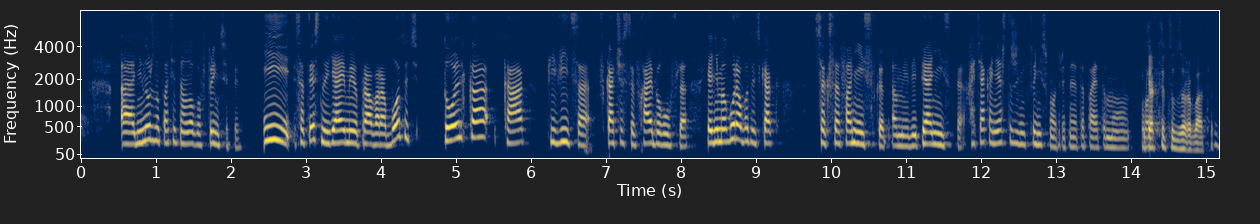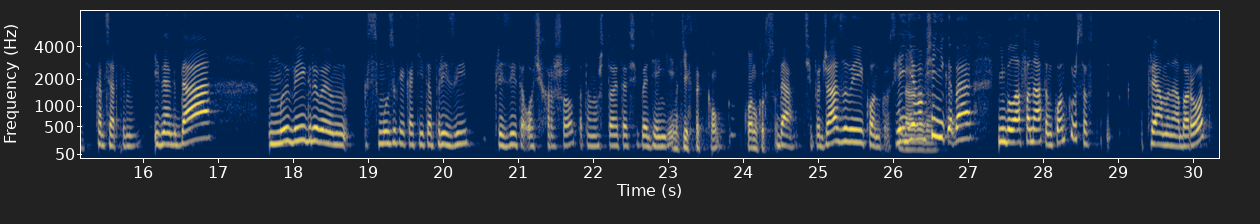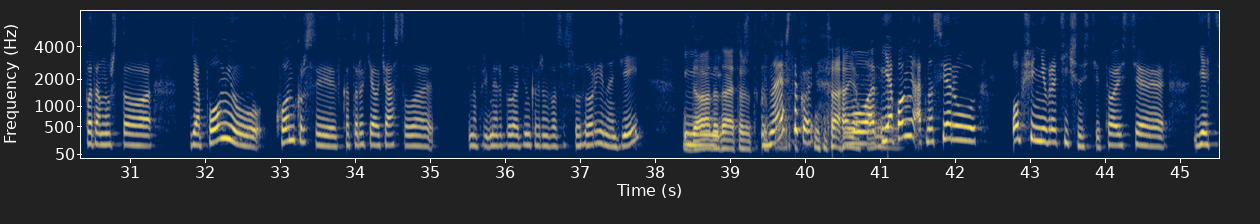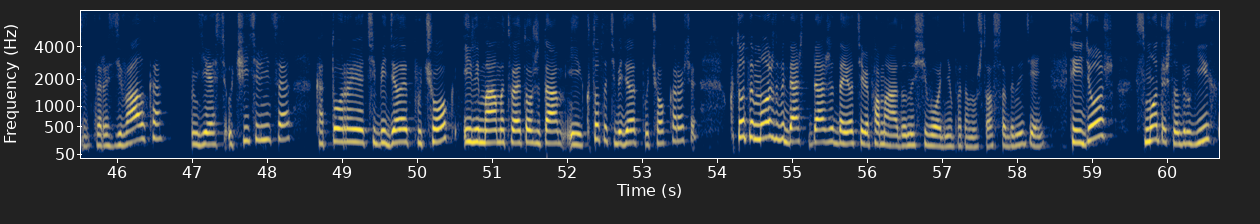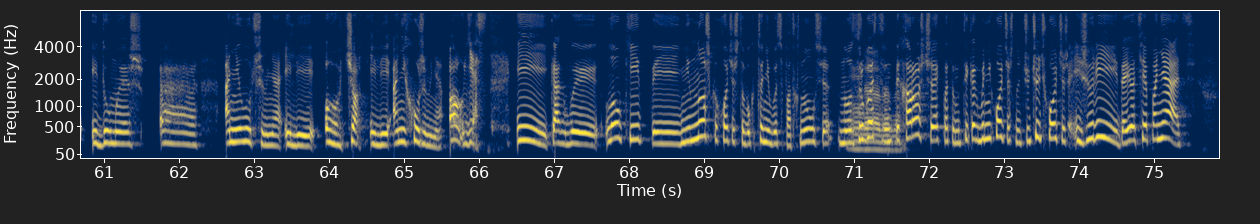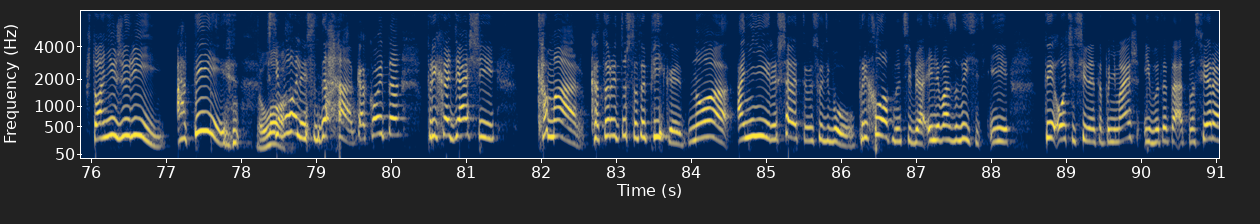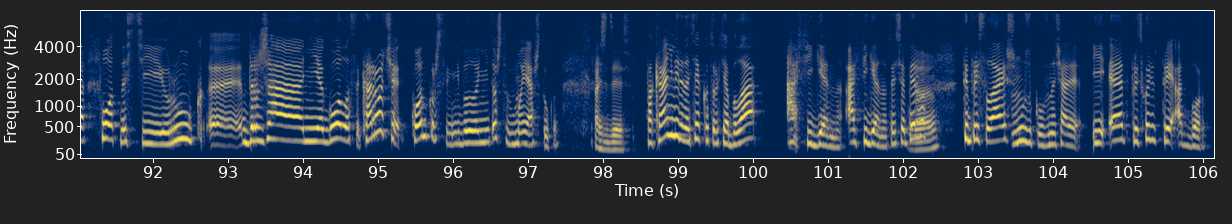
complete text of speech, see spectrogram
э, не нужно платить налогов в принципе. И, соответственно, я имею право работать только как певица в качестве фрайберуфля. Я не могу работать как саксофонистка там, или пианистка. Хотя, конечно же, никто не смотрит на это, поэтому... вот Как ты тут зарабатываешь? концертами. Иногда мы выигрываем с музыкой какие-то призы. Призы это очень хорошо, потому что это всегда деньги. На каких-то кон- конкурсах? Да, типа джазовый конкурс. Я, Да, я да, вообще да. никогда не была фанатом конкурсов, прямо наоборот, потому что я помню конкурсы, в которых я участвовала. Например, был один, который назывался «Сузорье надей». И Да, да, да, я тоже такой. Знаешь такой? Да, я помню. Я помню атмосферу общей невротичности. То есть э, есть эта раздевалка, есть учительница, которая тебе делает пучок, или мама твоя тоже там, и кто-то тебе делает пучок, короче. Кто-то, может быть, даже, даже дает тебе помаду на сегодня, потому что особенный день. Ты идешь, смотришь на других и думаешь, э, они лучше меня, или «О, черт!» или «Они хуже меня!» «О, yes!» И как бы low-key ты немножко хочешь, чтобы кто-нибудь споткнулся, но с другой Да, стороны, да, ты да. хороший человек, поэтому ты как бы не хочешь, но чуть-чуть хочешь. И жюри дает тебе понять, что они жюри, а ты Лох. всего лишь, да, какой-то приходящий комар, который тут что-то пикает, но они решают твою судьбу, прихлопнуть тебя или возвысить. И ты очень сильно это понимаешь, и вот эта атмосфера потности, рук, э, дрожания голоса. Короче, конкурсы не было не то чтобы моя штука. А здесь? По крайней мере, на тех, которых я была, офигенно, офигенно. То есть, во-первых, Да. ты присылаешь музыку в начале, и это происходит при отбор.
